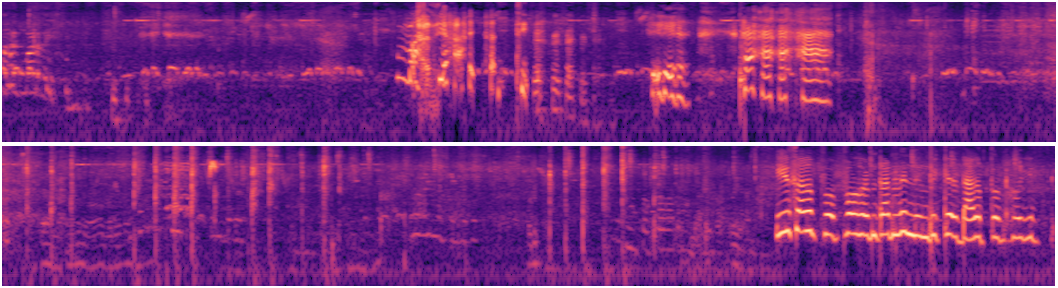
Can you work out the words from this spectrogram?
ಬರ್ಲತ್ತಾಳ್ರಿ ಅತ್ತಿ ಮಾರಿ ಅತ್ತಿ ಈ ಸಲ ಪಪ್ಪ ಹೊಂಟಂದ್ರೆ ನಿಂಬಿಕೆ ಡಾಗತ್ತೊಂಡು ಹೋಗಿದ್ವಿ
